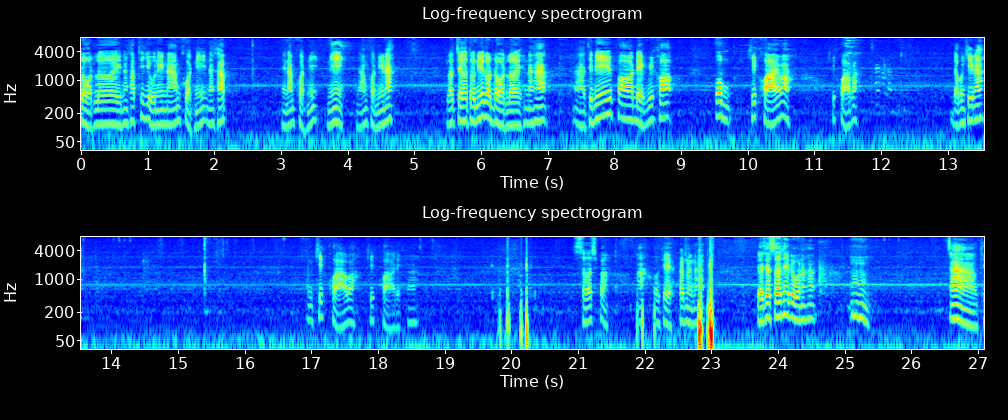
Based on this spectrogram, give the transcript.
โดดๆเลยนะครับ ที่อยู่ในน้ำขวดนี้นะครับ ในน้ำขวดนี้นี่น้ำขวดนี้นะเราเจอตัวนี้โดดๆเลยนะฮะอ่าทีนี้พอเด็กวิเคราะห์อุ้มคลิกขวาป่ะคลิกขวาป่ะดับเบิลคลิกนะ มันคลิกขวาป่ะ คลิกขวาดิฮะเซิร์ชป่ะ อะ โอเค แป๊บหนึ่งนะฮะ เดี๋ยวจะเซิร์ชให้ดูนะฮะอ่า โอเค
